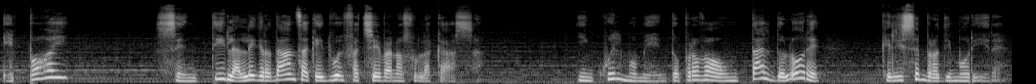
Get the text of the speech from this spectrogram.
e poi sentì l'allegra danza che i due facevano sulla cassa. In quel momento provò un tal dolore che gli sembrò di morire.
